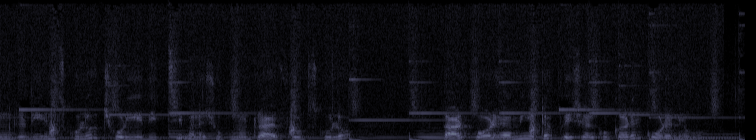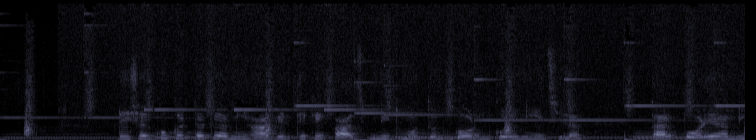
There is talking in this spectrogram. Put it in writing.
ইনগ্রেডিয়েন্টসগুলো ছড়িয়ে দিচ্ছি মানে শুকনো ড্রাই ফ্রুটসগুলো তারপরে আমি এটা প্রেশার কুকারে করে নেব। প্রেশার কুকারটাকে আমি আগের থেকে পাঁচ মিনিট মতন গরম করে নিয়েছিলাম। তারপরে আমি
